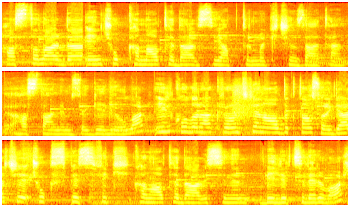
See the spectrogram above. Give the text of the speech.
Hastalarda en çok kanal tedavisi yaptırmak için zaten hastanemize geliyorlar. İlk olarak röntgen aldıktan sonra, gerçi çok spesifik kanal tedavisinin belirtileri var.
